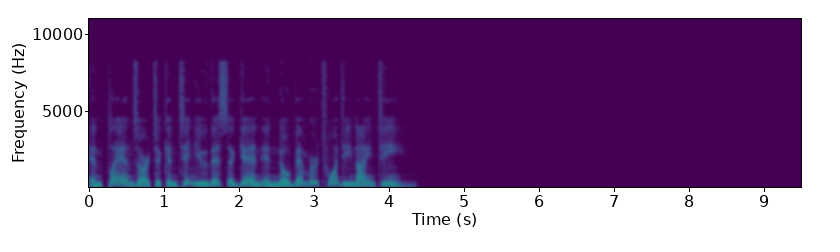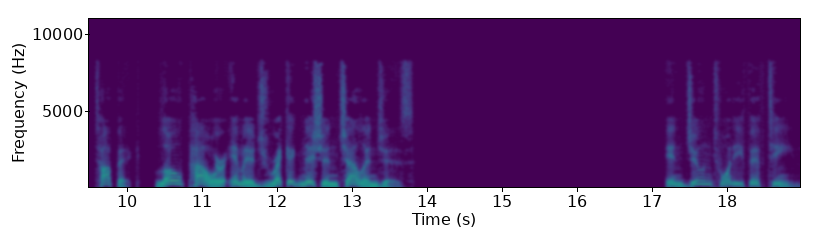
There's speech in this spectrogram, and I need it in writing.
and plans are to continue this again in November 2019. Low-power image recognition challenges In June 2015,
